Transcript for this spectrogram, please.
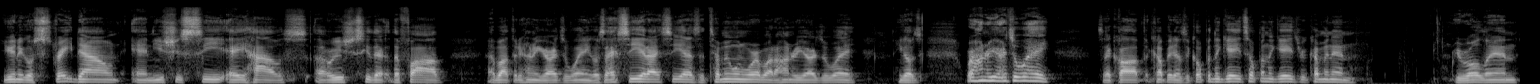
You're gonna go straight down, and you should see a house, or you should see the the fob about 300 yards away." And he goes, "I see it. I see it." I said, "Tell me when we're about 100 yards away." He goes, "We're 100 yards away." So I call up the company. I was like, "Open the gates! Open the gates! We're coming in." We roll in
